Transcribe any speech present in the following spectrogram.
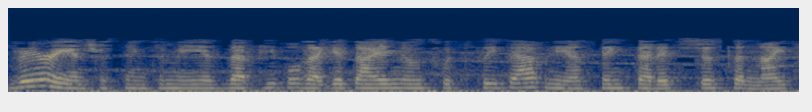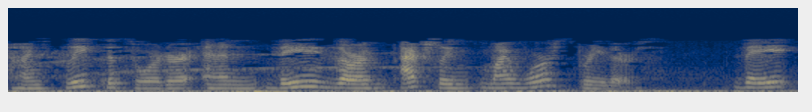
very interesting to me is that people that get diagnosed with sleep apnea think that it's just a nighttime sleep disorder, and these are actually my worst breathers. They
